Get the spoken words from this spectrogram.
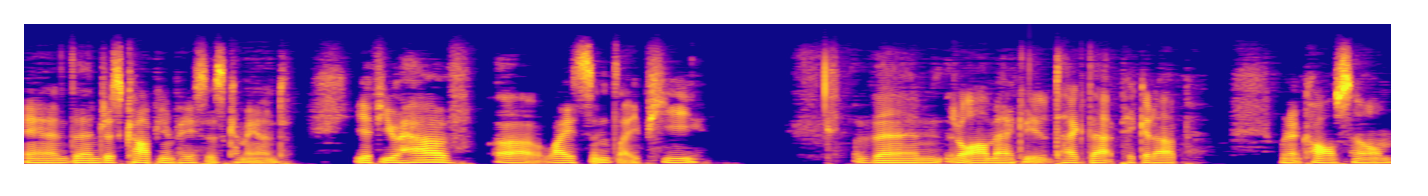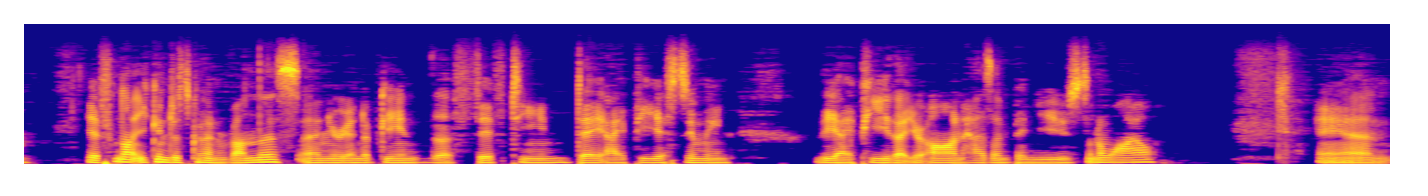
and then just copy and paste this command. If you have a licensed IP then it'll automatically detect that, pick it up when it calls home. If not, you can just go ahead and run this and you end up getting the 15 day IP, assuming the IP that you're on hasn't been used in a while. And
